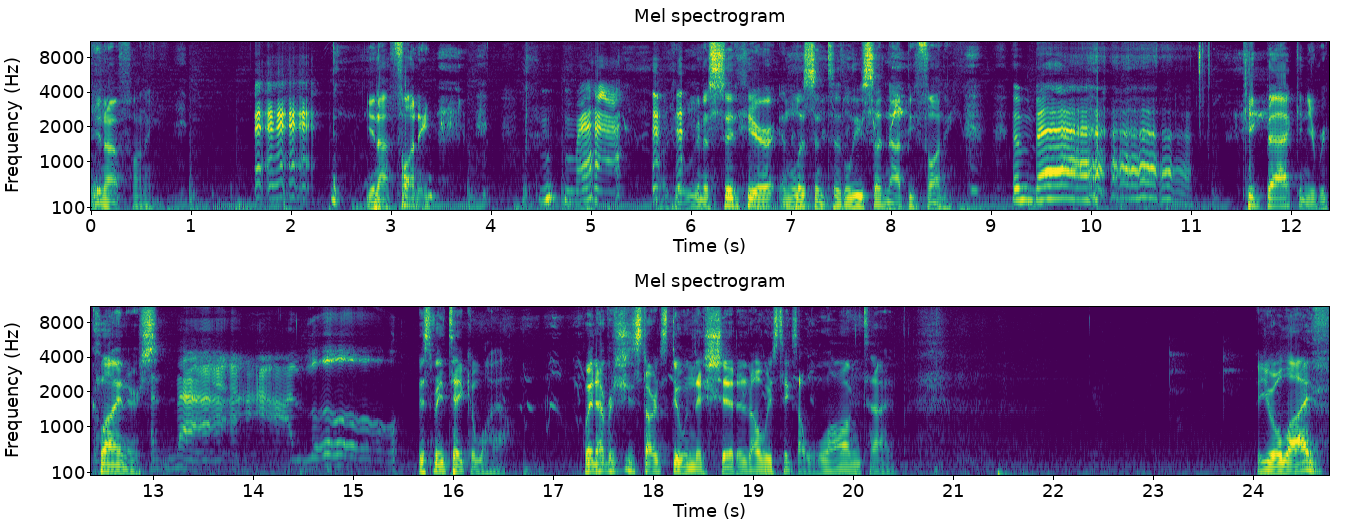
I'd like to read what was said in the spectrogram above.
You're not funny. You're not funny. Okay, we're gonna sit here and listen to Lisa not be funny. Kick back in your recliners. This may take a while. Whenever she starts doing this shit, it always takes a long time. Are you alive?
